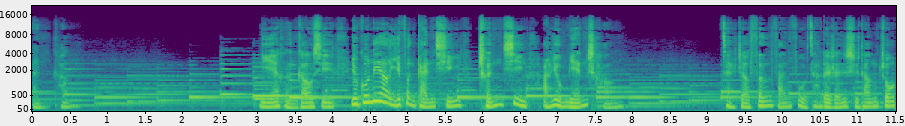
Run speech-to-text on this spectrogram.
安康。你也很高兴有过那样一份感情，纯净而又绵长。在这纷繁复杂的人世当中，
